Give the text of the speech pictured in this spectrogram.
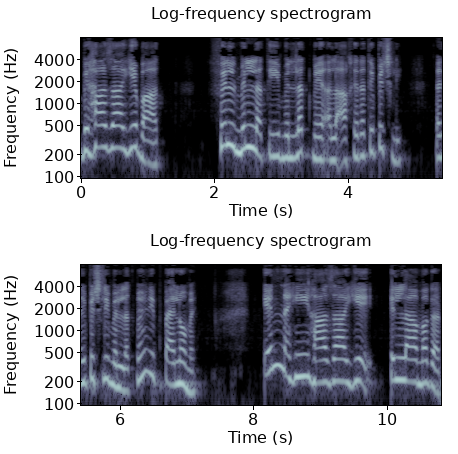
بحاظا یہ بات فل ملتی، ملت میں الآخرت پچھلی یعنی پچھلی ملت میں یعنی پہلو میں۔ ان نہیں حاضا یہ اللہ مگر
